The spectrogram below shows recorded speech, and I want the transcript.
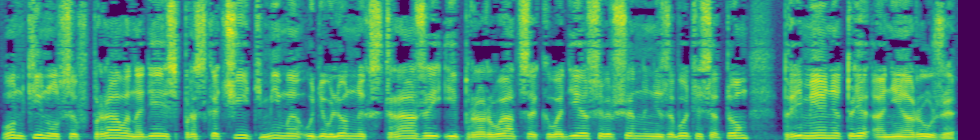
Он кинулся вправо, надеясь проскочить мимо удивленных стражей и прорваться к воде, совершенно не заботясь о том, применят ли они оружие.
